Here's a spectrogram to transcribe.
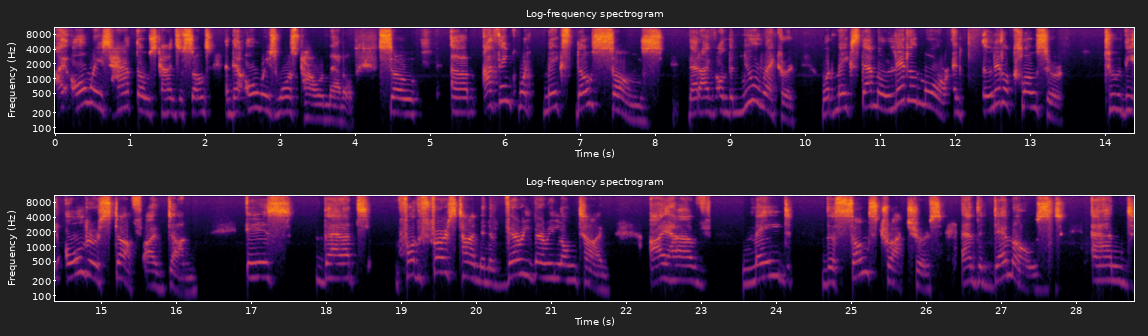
I always had those kinds of songs, and there always was power metal. So um, I think what makes those songs that I've on the new record, what makes them a little more and a little closer to the older stuff I've done is that for the first time in a very, very long time, I have made the song structures and the demos and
